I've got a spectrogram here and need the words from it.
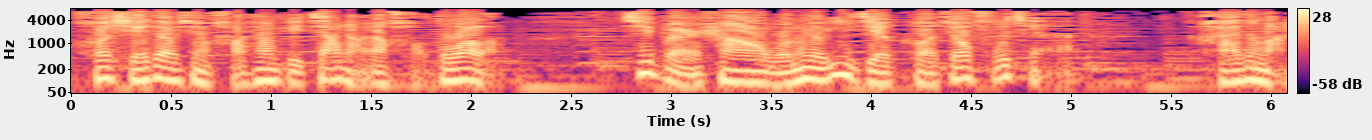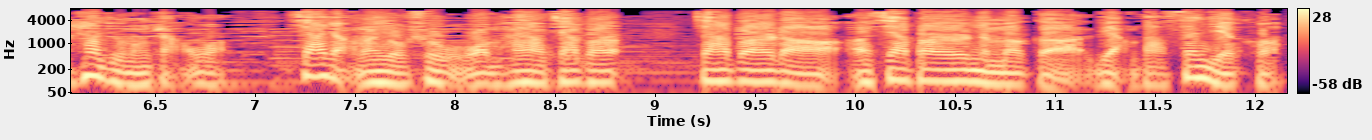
和协调性好像比家长要好多了。基本上我们有一节课教浮潜，孩子马上就能掌握。家长呢，有时候我们还要加班，加班到呃加班那么个两到三节课，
